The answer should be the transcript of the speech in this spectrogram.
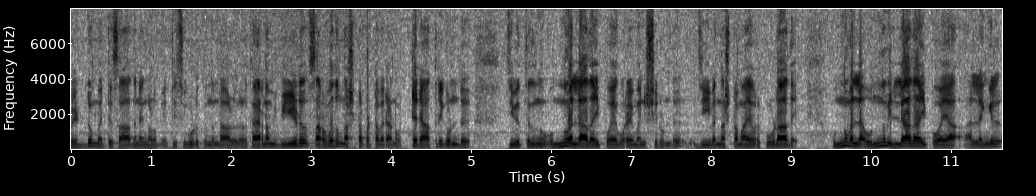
ബെഡും മറ്റ് സാധനങ്ങളും എത്തിച്ചു കൊടുക്കുന്നുണ്ട് ആളുകൾ. കാരണം വീട് സർവതും നഷ്ടപ്പെട്ടവരാണ്. ഒറ്റ രാത്രി കൊണ്ട് ജീവിതത്തിൽ നിന്ന് ഒന്നും അല്ലാതായി പോയ കുറേ മനുഷ്യരുണ്ട്. ജീവൻ നഷ്ടമായവർ കൂടാതെ ഒന്നുമല്ല ഒന്നുമില്ലാതായി പോയ അല്ലെങ്കിൽ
